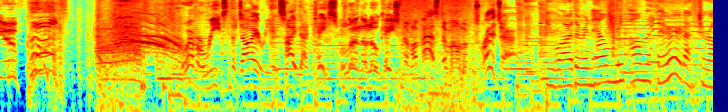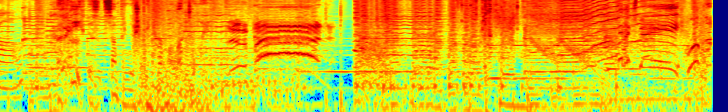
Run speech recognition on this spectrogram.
You fools! Whoever reads the diary inside that case will learn the location of a vast amount of treasure. You are the renowned Lupin III, after all. A thief isn't something we should become reluctantly. Lupin! Catch me!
